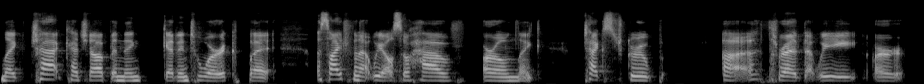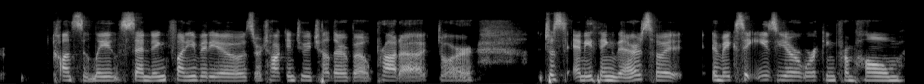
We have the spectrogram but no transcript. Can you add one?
like chat, catch up, and then get into work. But aside from that, we also have our own like text group uh, thread that we are constantly sending funny videos or talking to each other about product or just anything there. So it, it makes it easier working from home,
